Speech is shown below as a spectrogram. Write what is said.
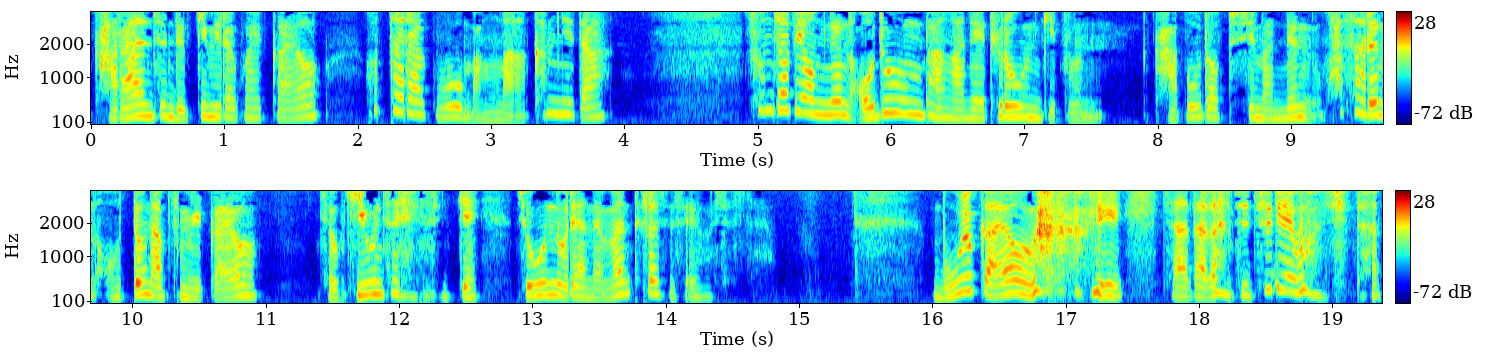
가라앉은 느낌이라고 할까요? 허탈하고 막막합니다. 손잡이 없는 어두운 방 안에 들어온 기분. 갑옷 없이 맞는 화살은 어떤 아픔일까요? 저 기운 차릴 수 있게 좋은 노래 하나만 틀어주세요 하셨어요. 뭘까요? 우리 자 다 같이 추리해 봅시다.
